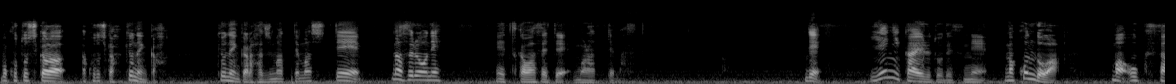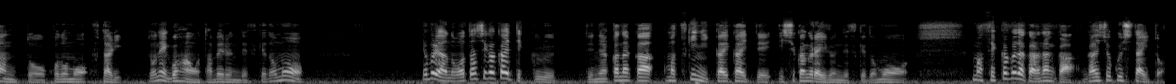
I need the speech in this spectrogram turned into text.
もう今年から、あ今年か、去年か、去年から始まってまして、まあそれをね、えー使わせてもらってます。で、家に帰るとですね、まあ、今度は、まあ、奥さんと子供2人とね、ご飯を食べるんですけども、やっぱりあの、私が帰ってくるってなかなか、まあ、月に1回帰って1週間ぐらいいるんですけども、まあ、せっかくだからなんか外食したいと、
